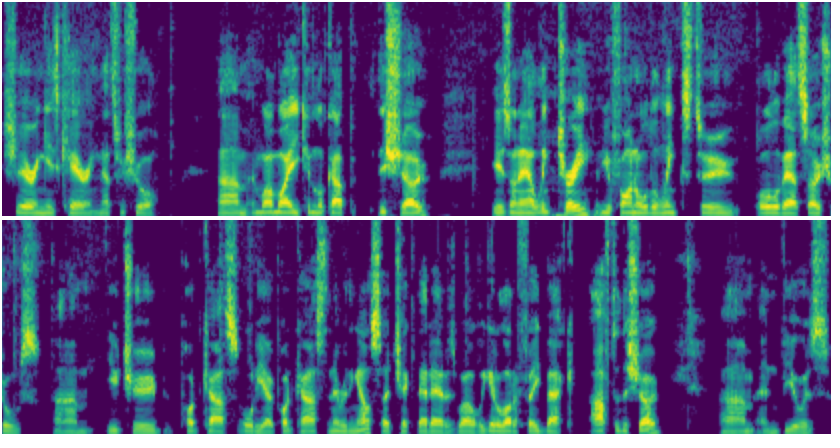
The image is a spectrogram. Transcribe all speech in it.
Sharing is caring, that's for sure. Um, and one way you can look up this show is on our Linktree. You'll find all the links to all of our socials, um, YouTube, podcasts, audio podcasts, and everything else. So check that out as well. We get a lot of feedback after the show um, and viewers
